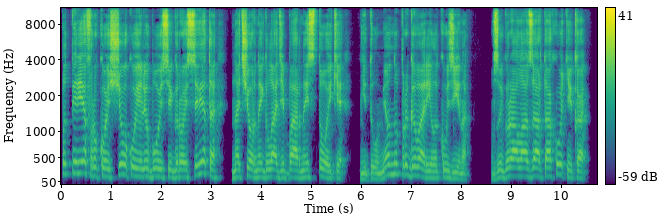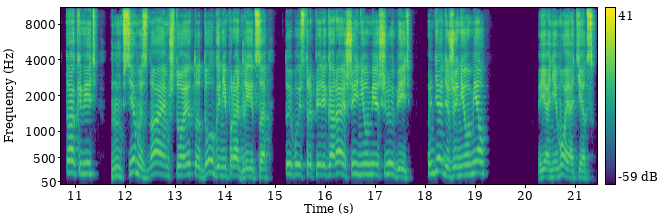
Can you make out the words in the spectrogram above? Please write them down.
Подперев рукой щеку и любуясь игрой света на черной глади барной стойки, недоуменно проговорила кузина. Взыграл азарт охотника. «Так ведь все мы знаем, что это долго не продлится. Ты быстро перегораешь и не умеешь любить. Дядя же не умел». «Я не мой отец»,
